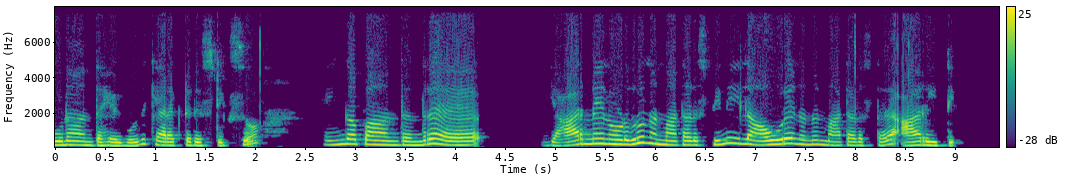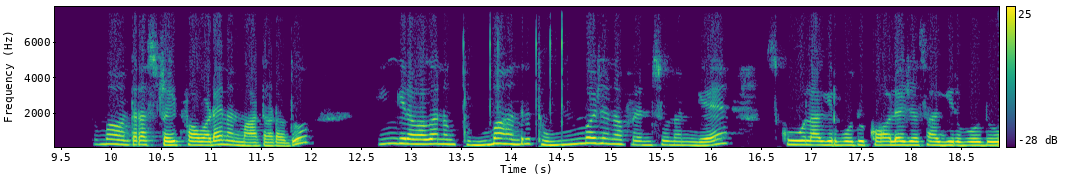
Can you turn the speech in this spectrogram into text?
ಗುಣ ಅಂತ ಹೇಳ್ಬೋದು ಕ್ಯಾರೆಕ್ಟರಿಸ್ಟಿಕ್ಸ್ ಹೆಂಗಪ್ಪ ಅಂತಂದ್ರೆ ಯಾರನ್ನೇ ನೋಡಿದ್ರು ನಾನು ಮಾತಾಡಿಸ್ತೀನಿ, ಇಲ್ಲ ಅವರೇ ನನ್ನನ್ನು ಮಾತಾಡಿಸ್ತಾರೆ ಆ ರೀತಿ. ತುಂಬಾ ಒಂಥರ ಸ್ಟ್ರೈಟ್ ಫಾರ್ವರ್ಡೇ ನಾನು ಮಾತಾಡೋದು. ಹಿಂಗಿರುವಾಗ ನಂಗೆ ತುಂಬಾ ಅಂದ್ರೆ ತುಂಬಾ ಜನ ಫ್ರೆಂಡ್ಸು ನನಗೆ ಸ್ಕೂಲ್ ಆಗಿರ್ಬೋದು ಕಾಲೇಜಸ್ ಆಗಿರ್ಬೋದು,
